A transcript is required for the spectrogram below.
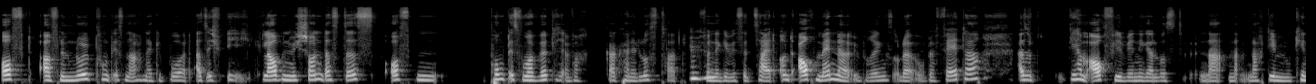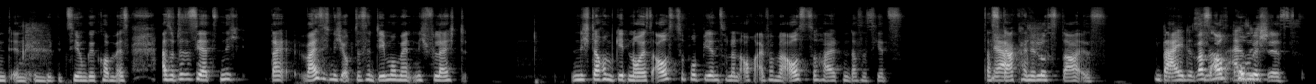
oft auf einem Nullpunkt ist nach einer Geburt. Also ich, ich glaube nämlich schon, dass das oft ein Punkt ist, wo man wirklich einfach gar keine Lust hat mhm. für eine gewisse Zeit. Und auch Männer übrigens oder, oder Väter, also die haben auch viel weniger Lust, na, na, nachdem ein Kind in, in die Beziehung gekommen ist. Also das ist jetzt nicht, da weiß ich nicht, ob das in dem Moment nicht vielleicht nicht darum geht, Neues auszuprobieren, sondern auch einfach mal auszuhalten, dass es jetzt, dass ja. gar keine Lust da ist. Beides. Was ne? auch also komisch also ist,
